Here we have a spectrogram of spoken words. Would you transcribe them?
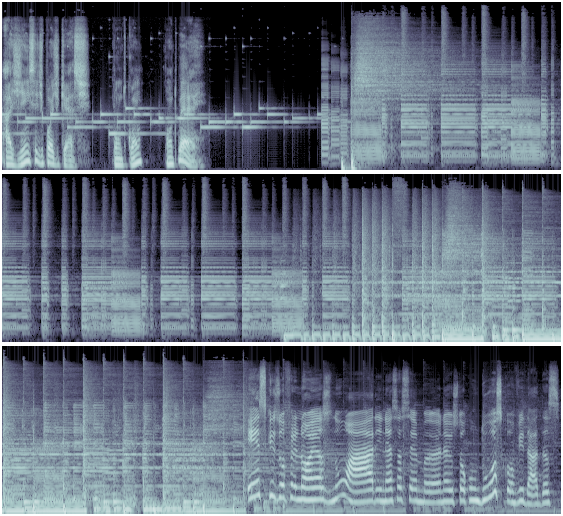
agenciadepodcast.com.br. Esquizofrenóias no ar e nessa semana eu estou com duas convidadas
